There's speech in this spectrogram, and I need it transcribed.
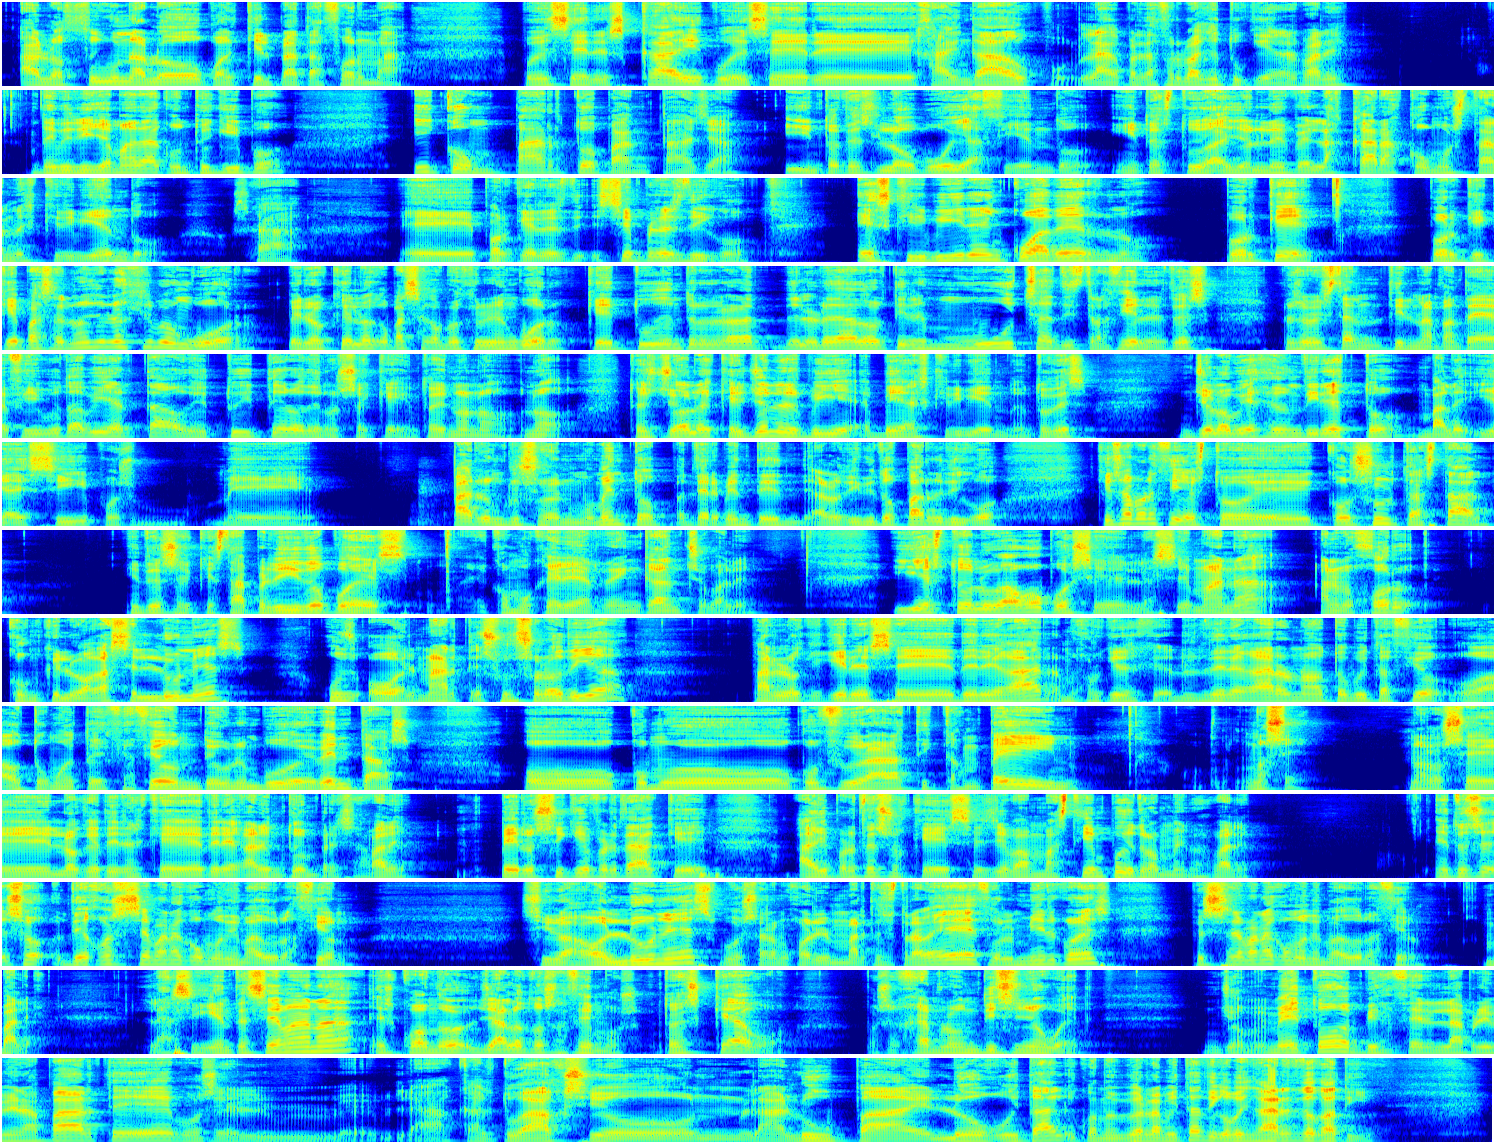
Hablo Zoom, hablo cualquier plataforma. Puede ser Skype, puede ser eh, Hangout, la plataforma que tú quieras, ¿vale? De videollamada con tu equipo y comparto pantalla. Y entonces lo voy haciendo. Y entonces tú a ellos les ves las caras cómo están escribiendo. O sea, eh, porque siempre les digo, escribir en cuaderno. ¿Por qué? Porque, ¿qué pasa? No, yo lo escribo en Word, pero ¿qué es lo que pasa cuando escribo en Word? Que tú dentro del ordenador tienes muchas distracciones. Entonces, no sabes si tienen la pantalla de Facebook abierta o de Twitter o de no sé qué. Entonces, no, no, no. Entonces, yo que yo les vea escribiendo. Entonces, yo lo voy a hacer en directo, ¿vale? Y ahí sí, pues me paro incluso en un momento. De repente, a los 10 minutos paro y digo, ¿qué os ha parecido esto? Eh, consultas, tal. Y entonces, el que está perdido, pues, como que le reengancho, ¿vale? Y esto lo hago, pues, en la semana, a lo mejor con que lo hagas el lunes o el martes, un solo día, para lo que quieres eh, delegar, a lo mejor quieres delegar una automatización o automatización de un embudo de ventas o cómo configurar Active Campaign, no sé, no lo sé lo que tienes que delegar en tu empresa, ¿vale? Pero sí que es verdad que hay procesos que se llevan más tiempo y otros menos, ¿vale? Entonces eso dejo esa semana como de maduración. Si lo hago el lunes, pues a lo mejor el martes otra vez o el miércoles, pues esa semana como de maduración. Vale, la siguiente semana es cuando ya los dos hacemos. Entonces, ¿qué hago? Pues, ejemplo, un diseño web. Yo me meto, empiezo a hacer la primera parte, pues el, la call to action, la lupa, el logo y tal. Y cuando veo la mitad, digo, venga, ahora te toca a ti.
